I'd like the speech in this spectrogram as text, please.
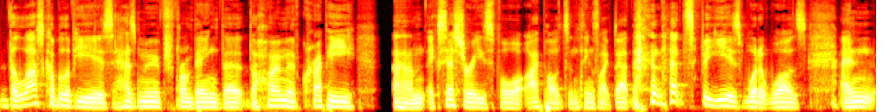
the last couple of years, has moved from being the the home of crappy um, accessories for iPods and things like that. That's for years what it was. And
